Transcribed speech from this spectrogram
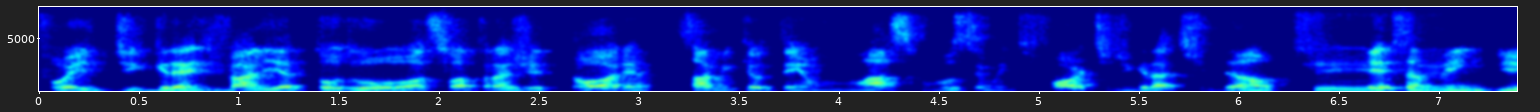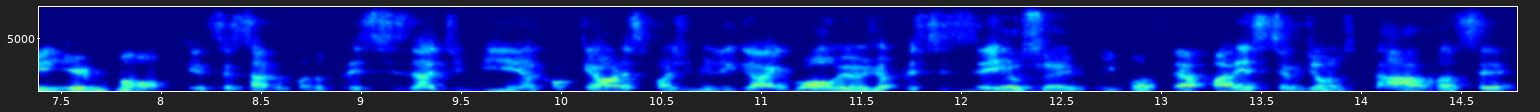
Foi de grande valia toda a sua trajetória. Sabe que eu tenho um laço com você muito forte de gratidão Sim, e também de irmão. Porque você sabe, quando precisar de mim, a qualquer hora você pode me ligar. Igual eu já precisei. Eu sei. E você apareceu de onde estava, você,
